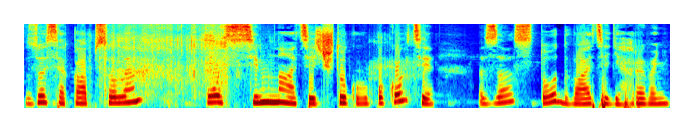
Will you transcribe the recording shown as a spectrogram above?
Зося капсули по 17 штук в упаковці за 120 гривень.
